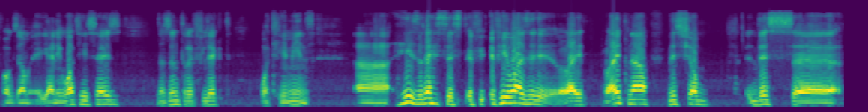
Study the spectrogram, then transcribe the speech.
For example, yani what he says doesn't reflect what he means. Uh, he's racist. If if he was uh, right right now, this show this uh,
